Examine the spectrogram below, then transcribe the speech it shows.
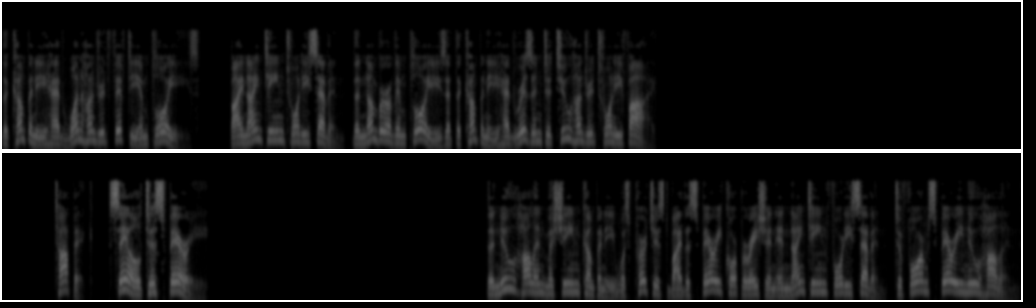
the company had 150 employees. By 1927, the number of employees at the company had risen to 225. Topic: Sale to Sperry The New Holland Machine Company was purchased by the Sperry Corporation in 1947, to form Sperry New Holland.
